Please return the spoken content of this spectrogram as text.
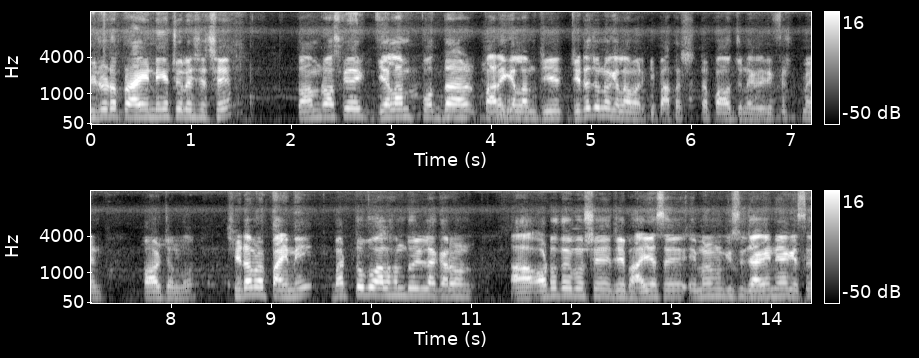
ভিডিওটা প্রায় এন্ডিং এ চলে এসেছে। তো আমরা আজকে গেলাম পদ্মার পারে গেলাম, যে যেটার জন্য গেলাম আর কি, বাতাসটা পাওয়ার জন্য, একটা রিফ্রেশমেন্ট পাওয়ার জন্য। সেটা আমরা পাইনি বাট তবু আলহামদুলিল্লাহ, কারণ অটোতে বসে যে ভাই আছে, এমন এমন কিছু জায়গায় নিয়ে গেছে,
